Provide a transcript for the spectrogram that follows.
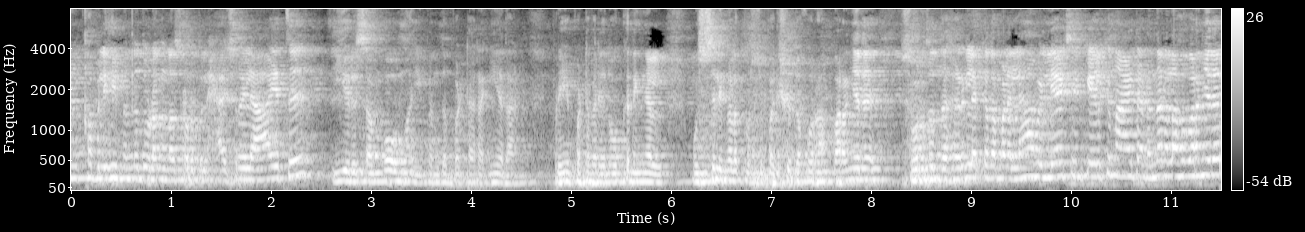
من قبلهم എന്ന് തുടങ്ങുന്ന സൂറത്തുൽ ഹജ്റിലെ ആയത്ത് ഈ ഒരു സംഭവവുമായി ബന്ധപ്പെട്ട് ഇറങ്ങിയതാണ് പ്രിയപ്പെട്ടവരെ നോക്ക് നിങ്ങൾ മുസ്ലിങ്ങളെ കുറിച്ച് പരിശുദ്ധ ഖുർആൻ പറഞ്ഞത് സൂറത്ത് ദഹറിലൊക്കെ നമ്മൾ എല്ലാ വെള്ളിയാഴ്ചയും കേൾക്കുന്ന ആയത്താണ് എന്താണ് അള്ളാഹു പറഞ്ഞത്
